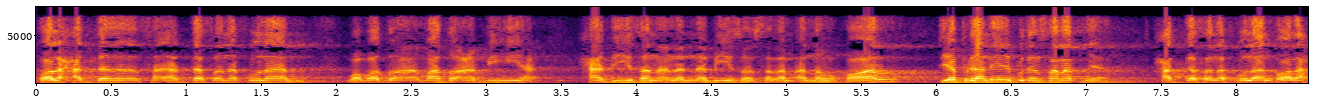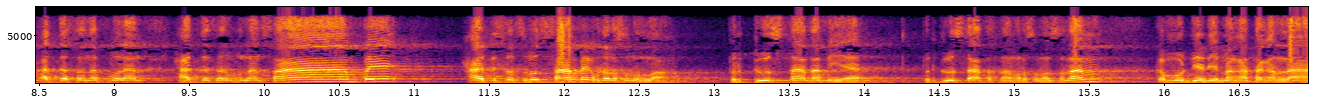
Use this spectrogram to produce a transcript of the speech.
qala haddatsana fulan, wa wada'a wada'a bihi hadisan 'ala Nabi sallallahu alaihi wasallam dia berani menyebutkan sanatnya. Haddatsana fulan, qala haddatsana fulan, haddatsana fulan sampai hadis tersebut sampai kepada Rasulullah berdusta tapi ya, berdusta atas nama Rasulullah SAW. Kemudian dia mengatakan la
